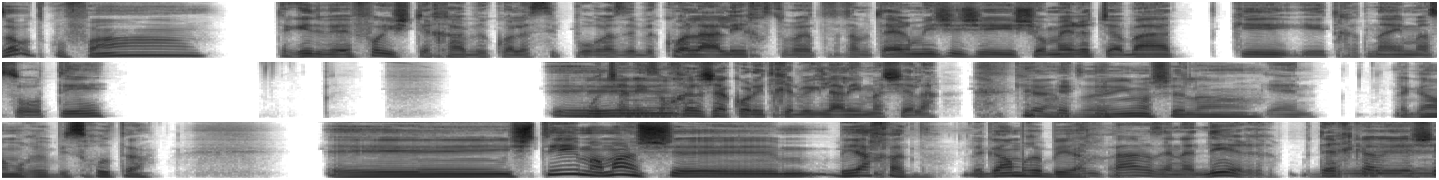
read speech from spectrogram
זהו, תקופה תגיד, ואיפה אשתך בכל הסיפור הזה, בכל ההליך? זאת אומרת, אתה מתאר מישהי שהיא שומרת שבת כי היא התחתנה עם מסורתי? למרות שאני אה, זוכר שהכל התחיל בגלל אימא שלה. כן, זה אימא שלה. כן. לגמרי, בזכותה. אה, אשתי ממש אה, ביחד, לגמרי ביחד. אין פער, זה נדיר. בדרך כלל יש...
